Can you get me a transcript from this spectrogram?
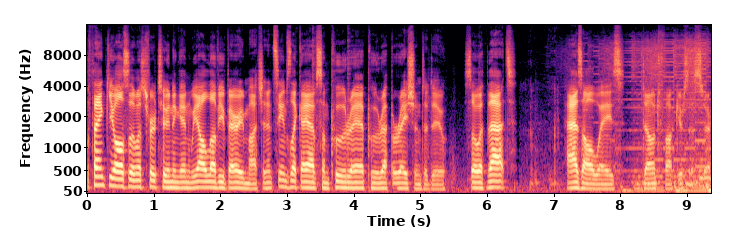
Thank you all so much for tuning in. We all love you very much, and it seems like I have some pure poo reparation to do. So with that, as always, don't fuck your sister.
